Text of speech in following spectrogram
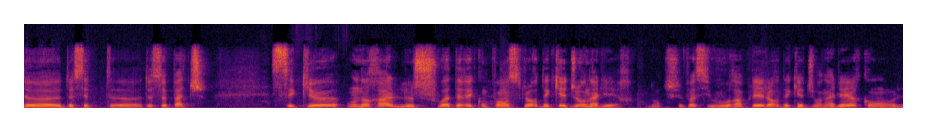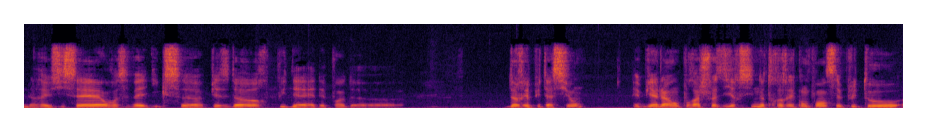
euh, de ce patch, c'est que on aura le choix des récompenses lors des quêtes journalières. Donc, je sais pas si vous vous rappelez, lors des quêtes journalières, quand on réussissait, on recevait X pièces d'or, puis des, points de, de réputation. Et bien là, on pourra choisir si notre récompense est plutôt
